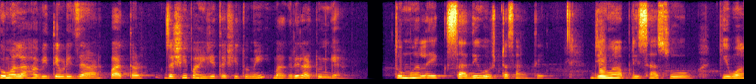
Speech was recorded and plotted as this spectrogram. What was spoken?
तुम्हाला हवी तेवढी जाळ पातळ जशी पाहिजे तशी तुम्ही भाकरी लाटून घ्या. तुम्हाला एक साधी गोष्ट सांगते. जेव्हा आपली सासू किंवा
